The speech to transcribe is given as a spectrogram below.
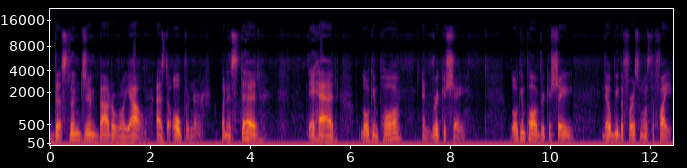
the Slim Jim Battle Royale as the opener, but instead they had Logan Paul and Ricochet. Logan Paul Ricochet, they'll be the first ones to fight.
